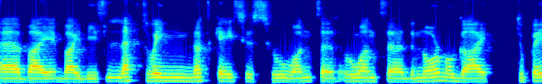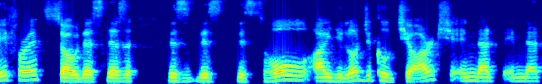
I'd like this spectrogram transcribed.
uh by by these left-wing nutcases who want uh, who want uh, the normal guy to pay for it. So there's there's a this this this whole ideological charge in that in that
